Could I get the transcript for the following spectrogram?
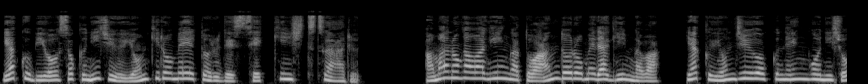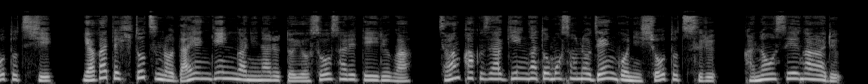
約秒速 24km で接近しつつある。天の川銀河とアンドロメダ銀河は、約40億年後に衝突し、やがて一つの楕円銀河になると予想されているが、三角座銀河ともその前後に衝突する可能性がある。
